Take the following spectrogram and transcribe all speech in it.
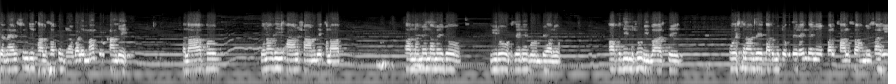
ਜਰਨੈਲ ਸਿੰਘ ਜੀ ਖਾਲਸਾ ਪਿੰਡਰਾਂ ਵਾਲੇ ਮਹਾਂਪੁਰਖਾਂ ਦੇ ਖਿਲਾਫ ਉਹਨਾਂ ਦੀ ਆਨ ਸ਼ਾਨ ਦੇ ਖਿਲਾਫ ਆ ਨਵੇਂ ਨਵੇਂ ਜੋ ਹੀਰੋ ਉੱਠਦੇ ਨੇ ਗੁਰਮ ਪਿਆਰਿਓ ਆਪਦੀ ਮਸ਼ਹੂਰੀ ਵਾਸਤੇ ਉਹ ਇਸ ਤਰ੍ਹਾਂ ਦੇ ਕਦਮ ਚੁੱਕਦੇ ਰਹਿੰਦੇ ਨੇ, ਪਰ ਖਾਲਸਾ ਹਮੇਸ਼ਾ ਹੀ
